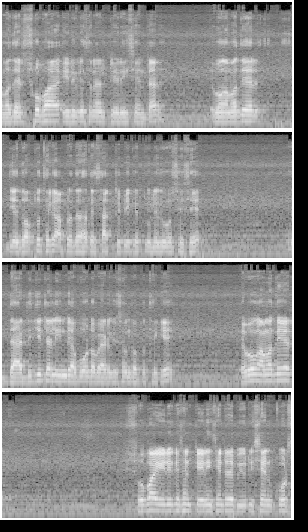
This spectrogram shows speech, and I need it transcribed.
আমাদের শোভা এডুকেশনাল ট্রেনিং সেন্টার এবং আমাদের যে দপ্তর থেকে আপনাদের হাতে সার্টিফিকেট তুলে দেবো শেষে digital India board of education দপ্তর থেকে এবং আমাদের শোভা এডুকেশন ট্রেনিং সেন্টারে বিউটিশিয়ান কোর্স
